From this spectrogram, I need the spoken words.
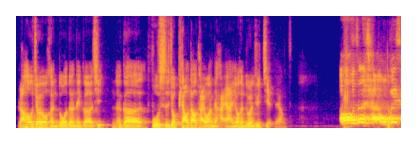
然后就有很多的那个气那个浮石就飘到台湾的海岸，有很多人去捡的样子。哦，真的假的？我不会是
